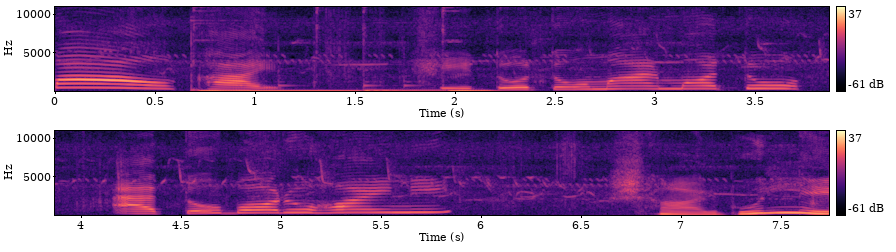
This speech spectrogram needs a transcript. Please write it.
মাও খায় সে তো তোমার মতো এত বড় হয়নি। ষাঁড় বললে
